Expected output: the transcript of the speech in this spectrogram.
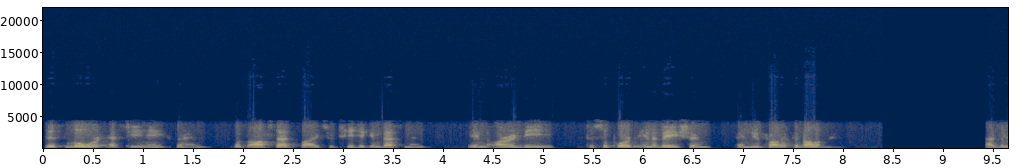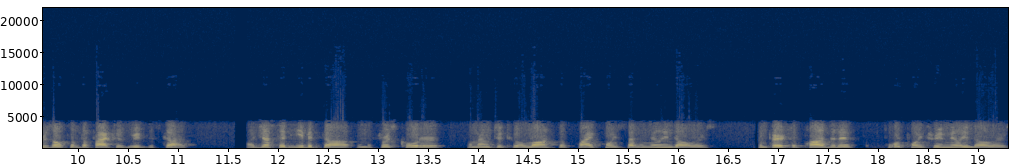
This lower SG&A spend was offset by strategic investments in R&D to support innovation and new product development. As a result of the factors we've discussed, adjusted EBITDA in the first quarter amounted to a loss of 5.7 million dollars compared to positive positive 4.3 million dollars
